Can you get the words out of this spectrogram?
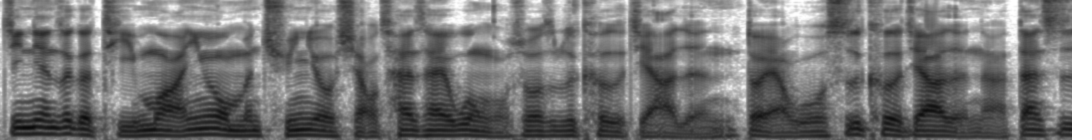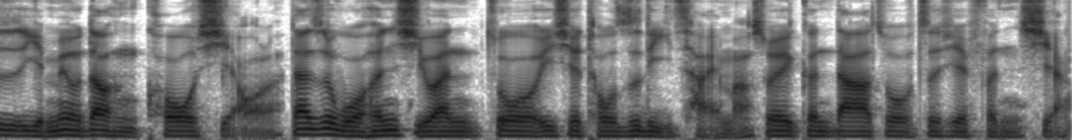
今天这个题目啊，因为我们群友小蔡蔡问我说是不是客家人？对啊，我是客家人啊，但是也没有到很抠小了。但是我很喜欢做一些投资理财嘛，所以跟大家做这些分享。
